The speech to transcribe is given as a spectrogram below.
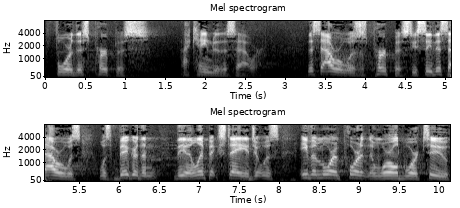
For this purpose I came to this hour. This hour was his purpose. You see, this hour was, was bigger than the Olympic stage. It was even more important than World War II.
